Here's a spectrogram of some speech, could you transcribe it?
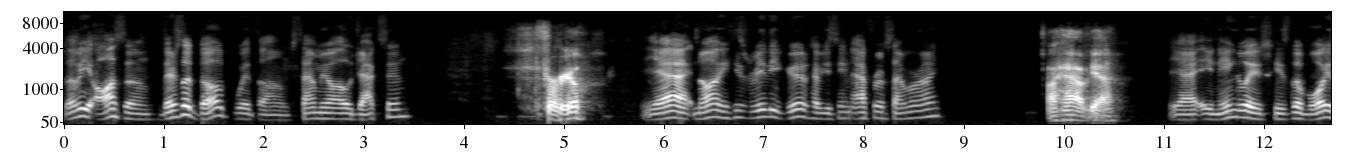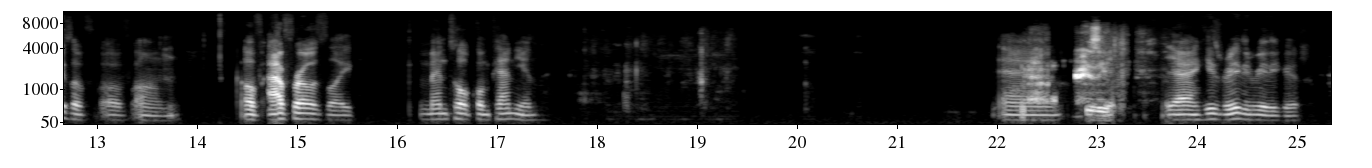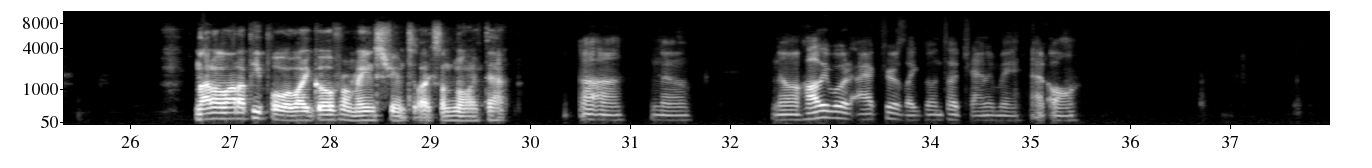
That'd be awesome. There's a dub with um Samuel L. Jackson. For real? Yeah, no, he's really good. Have you seen Afro Samurai? I have, yeah. Yeah, in English, he's the voice of of um of Afro's like mental companion. And crazy. Yeah, he's really really good. Not a lot of people like go from mainstream to like something like that. Uh uh no. No, Hollywood actors like don't touch anime at all.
